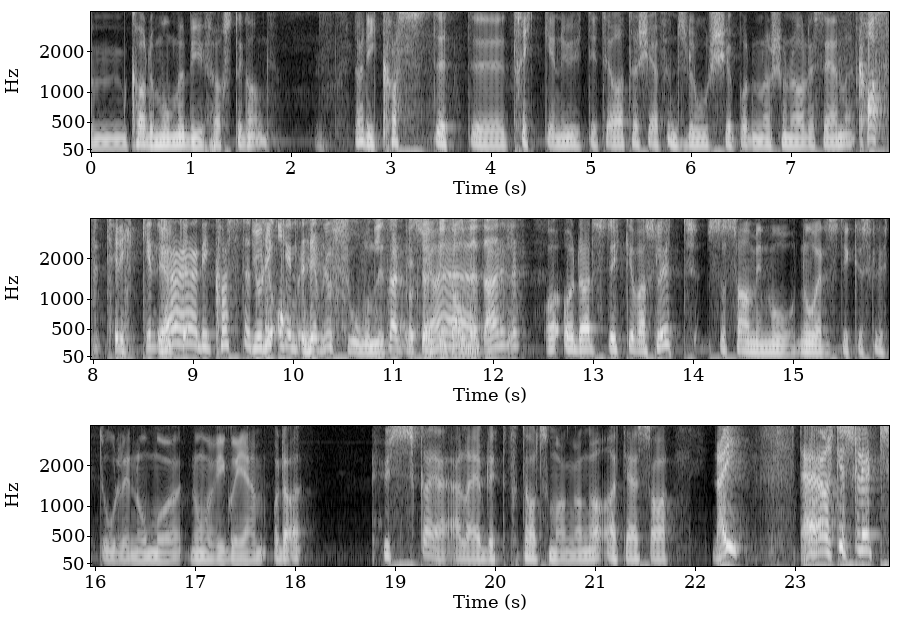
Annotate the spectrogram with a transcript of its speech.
um, Kardemommeby første gang. Da de kastet uh, trikken ut i teatersjefens losje på Den nasjonale scene. Kastet trikken ut! Ja, ja, de kastet Gjorde de trikken opp revolusjon liksom, på Ja, ja, ja. 70-tallet, dette her? eller? Og, og da stykket var slutt, så sa min mor nå er det stykket slutt, Ole, nå må, nå må vi gå hjem. Og da husker jeg, eller jeg er blitt fortalt så mange ganger, at jeg sa nei, det er ikke slutt,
